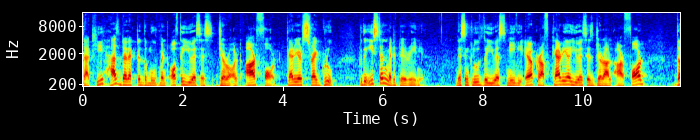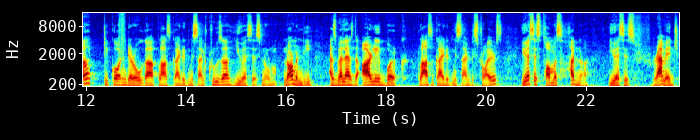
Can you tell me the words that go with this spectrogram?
that he has directed the movement of the USS Gerald R. Ford carrier strike group to the eastern Mediterranean. This includes the U.S. Navy aircraft carrier USS Gerald R. Ford, the Ticonderoga class guided missile cruiser USS Norm Normandy, as well as the Arleigh Burke class guided missile destroyers USS Thomas Hudner, USS Ramage,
